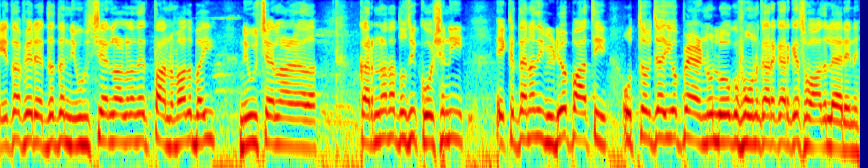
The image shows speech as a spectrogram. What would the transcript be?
ਇਹ ਤਾਂ ਫਿਰ ਇਦਾਂ ਤਾਂ ਨਿਊਜ਼ ਚੈਨਲ ਵਾਲਿਆਂ ਦੇ ਧੰਨਵਾਦ ਬਾਈ ਨਿਊਜ਼ ਚੈਨਲ ਵਾਲਿਆਂ ਦਾ। ਕਰਨਾ ਤਾਂ ਤੁਸੀਂ ਕੁਛ ਨਹੀਂ, ਇੱਕ ਤਾਂ ਇਹਨਾਂ ਦੀ ਵੀਡੀਓ ਪਾਤੀ ਉੱਤੋਂ ਵਿਚਾਰੀ ਉਹ ਭੈਣ ਨੂੰ ਲੋਕ ਫੋਨ ਕਰ ਕਰਕੇ ਸਵਾਦ ਲੈ ਰਹੇ ਨੇ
